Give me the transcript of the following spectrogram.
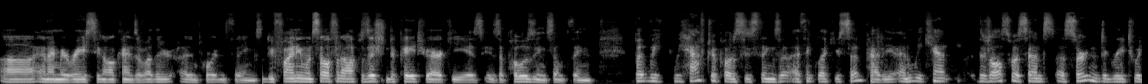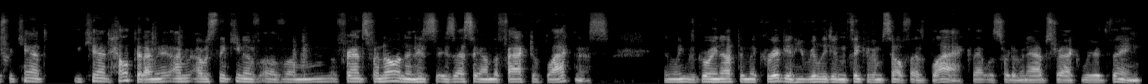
Uh, and I'm erasing all kinds of other important things. Defining oneself in opposition to patriarchy is, is opposing something. But we, we have to oppose these things, I think, like you said, Patty, and we can't, there's also a sense, a certain degree to which we can't, you can't help it. I mean, I'm, i was thinking of, of um, Frantz Fanon and his, his essay on the fact of blackness and when he was growing up in the Caribbean, he really didn't think of himself as black. That was sort of an abstract, weird thing.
